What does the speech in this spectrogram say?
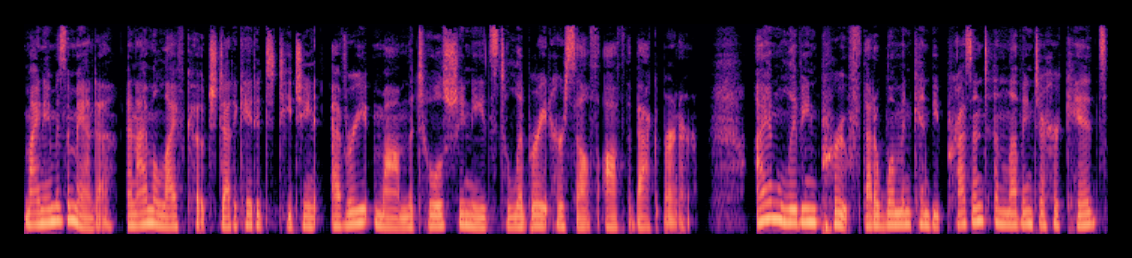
My name is Amanda, and I'm a life coach dedicated to teaching every mom the tools she needs to liberate herself off the back burner. I am living proof that a woman can be present and loving to her kids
